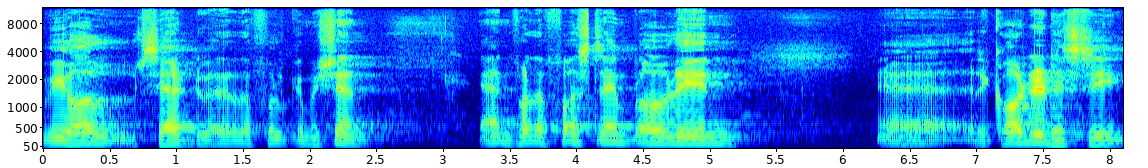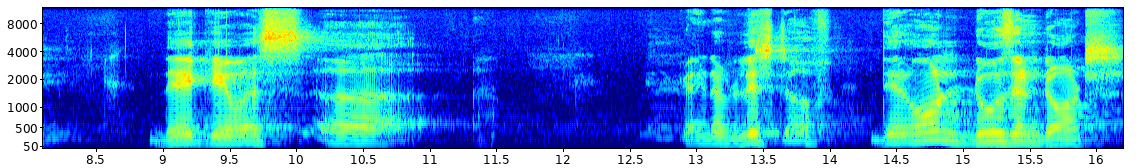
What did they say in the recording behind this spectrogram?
we all sat together, the full commission. And for the first time, probably in uh, recorded history, they gave us a kind of list of their own do's and don'ts,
